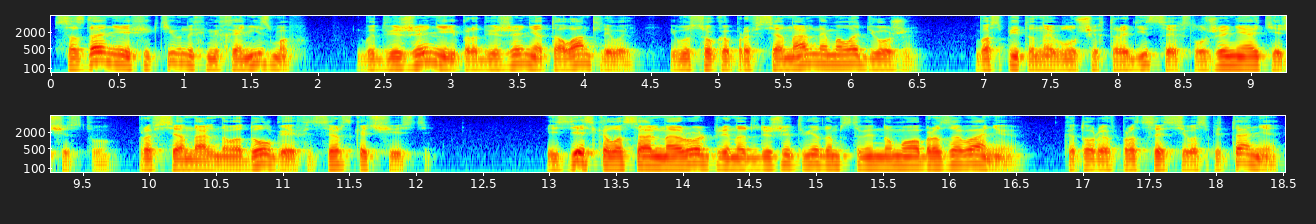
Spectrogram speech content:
создание эффективных механизмов, выдвижение и продвижение талантливой и высокопрофессиональной молодежи, воспитанной в лучших традициях служения Отечеству, профессионального долга и офицерской чести. И здесь колоссальная роль принадлежит ведомственному образованию, которое в процессе воспитания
